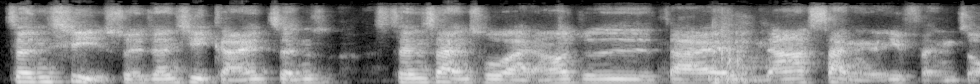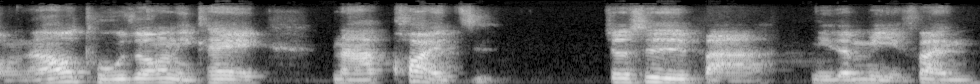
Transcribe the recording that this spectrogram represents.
蒸汽、水蒸气赶快蒸蒸散出来，然后就是在你让它散个一分钟，然后途中你可以拿筷子。就是把你的米饭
